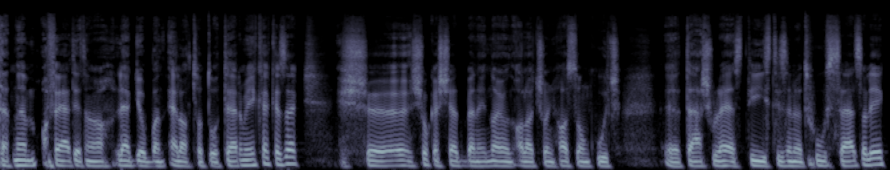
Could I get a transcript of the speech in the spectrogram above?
tehát nem a feltétlenül a legjobban eladható termékek ezek, és sok esetben egy nagyon alacsony haszonkulcs társul ehhez, 10-15-20 százalék,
